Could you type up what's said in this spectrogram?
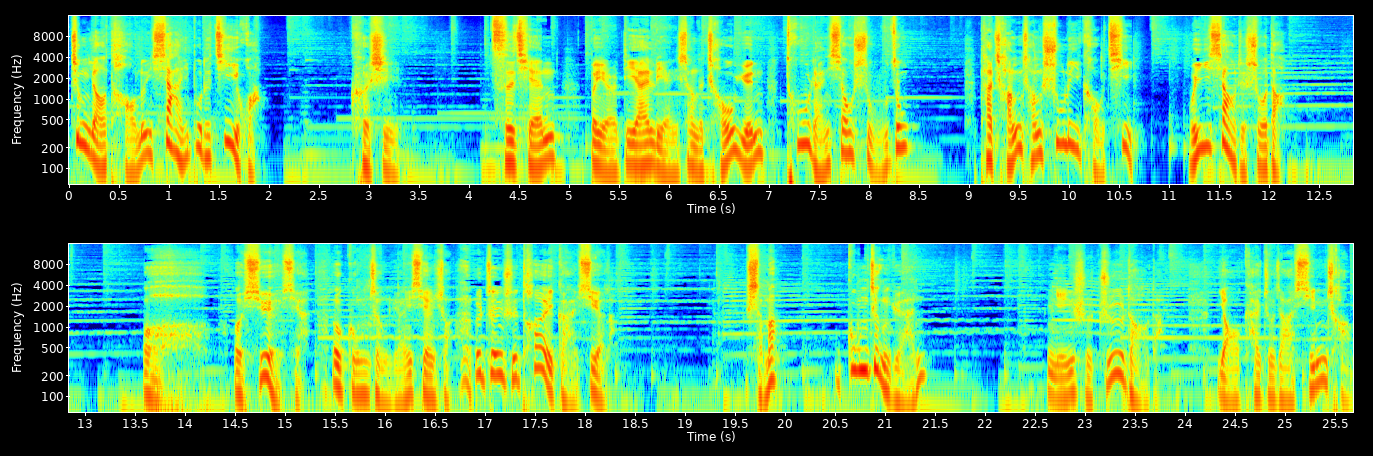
正要讨论下一步的计划，可是，此前贝尔蒂埃脸上的愁云突然消失无踪。他长长舒了一口气，微笑着说道：“哦，哦，谢谢，呃公证员先生，真是太感谢了。什么，公证员？您是知道的，要开这家新厂，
